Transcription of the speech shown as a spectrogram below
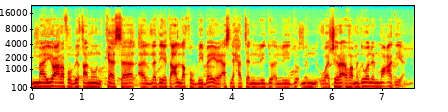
ما يعرف بقانون كاسا الذي يتعلق ببيع أسلحة من وشرائها من دول معادية.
